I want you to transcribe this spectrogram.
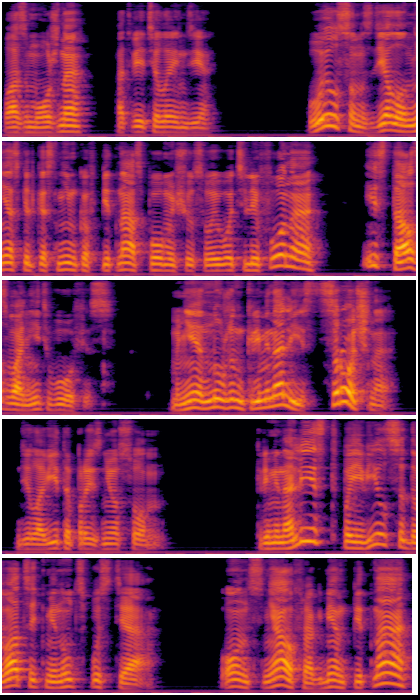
«Возможно», — ответил Энди. Уилсон сделал несколько снимков пятна с помощью своего телефона и стал звонить в офис. «Мне нужен криминалист, срочно!» – деловито произнес он. Криминалист появился 20 минут спустя. Он снял фрагмент пятна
